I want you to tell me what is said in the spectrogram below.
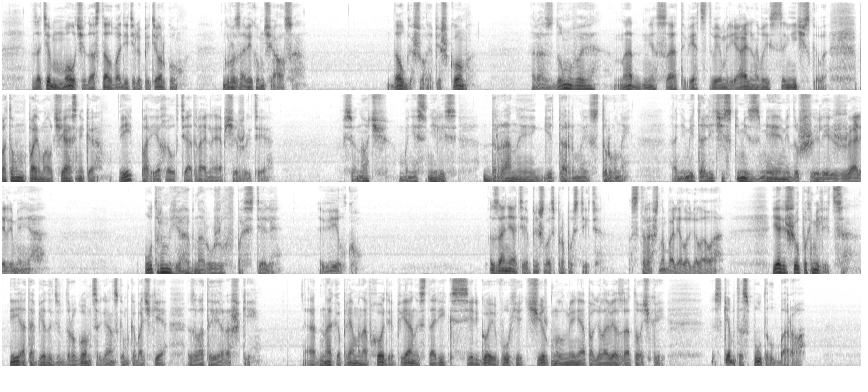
затем молча достал водителю пятерку. Грузовик умчался. Долго шел я пешком, раздумывая над несоответствием реального и сценического. Потом поймал частника и поехал в театральное общежитие. Всю ночь мне снились драные гитарные струны. Они металлическими змеями душили и жалили меня. Утром я обнаружил в постели вилку. Занятие пришлось пропустить. Страшно болела голова. Я решил похмелиться и отобедать в другом цыганском кабачке «Золотые рожки». Однако прямо на входе пьяный старик с серьгой в ухе чиркнул меня по голове заточкой — с кем-то спутал Баро.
